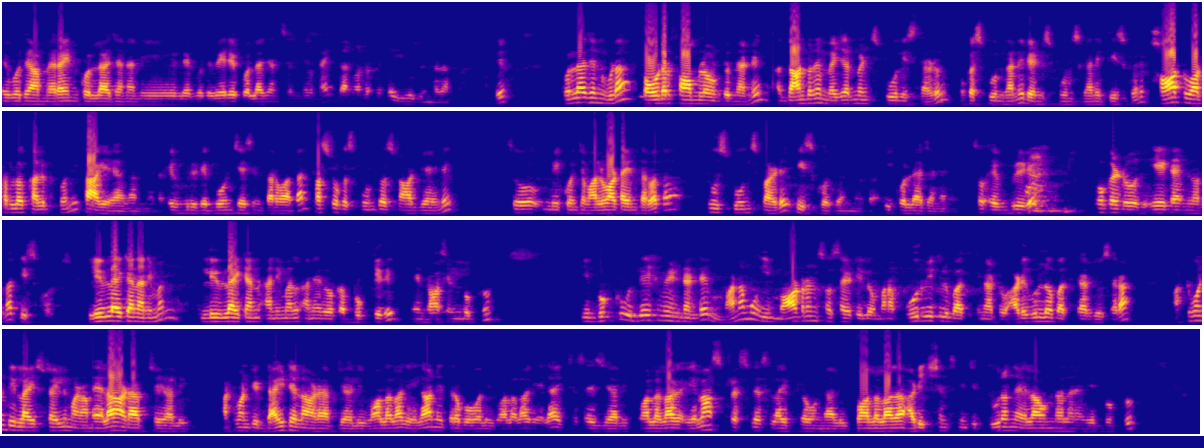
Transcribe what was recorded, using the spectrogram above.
లేకపోతే ఆ మెరైన్ కొల్లాజన్ అని లేకపోతే వేరే కొల్లాజన్స్ అన్ని ఉన్నాయి. దానివల్ల పెద్ద యూజ్ ఉండదు అనమాట కొల్లాజన్ కూడా పౌడర్ ఫామ్లో ఉంటుందండి. దాంట్లోనే మెజర్మెంట్ స్పూన్ ఇస్తాడు. ఒక స్పూన్ కానీ రెండు స్పూన్స్ కానీ తీసుకొని హాట్ వాటర్లో కలుపుకొని తాగేయాలన్నమాట. ఎవ్రీడే బోన్ చేసిన తర్వాత ఫస్ట్ ఒక స్పూన్తో స్టార్ట్ చేయండి. సో మీకు కొంచెం అలవాటు అయిన తర్వాత టూ స్పూన్స్ పర్ డే తీసుకోవచ్చు అనమాట ఈ కొల్లాజన్ అని సో ఎవ్రీడే ఒక రోజు ఏ టైంలో అన్నా తీసుకోవచ్చు. Live like an animal live like an animal అనేది ఒక బుక్ ఇది. నేను రాసిన బుక్ ఈ బుక్ ఉద్దేశం ఏంటంటే మనము ఈ మోడర్న్ సొసైటీలో మన పూర్వీకులు బతికినట్టు అడవుల్లో బతికారు చూసారా? అటువంటి లైఫ్ స్టైల్ని మనం ఎలా అడాప్ట్ చేయాలి? అటువంటి డైట్ ఎలా అడాప్ట్ చేయాలి? వాళ్ళలాగా ఎలా నిద్రపోవాలి? వాళ్ళలాగా ఎలా ఎక్సర్సైజ్ చేయాలి? వాళ్ళలాగా ఎలా స్ట్రెస్లెస్ లైఫ్లో ఉండాలి? వాళ్ళలాగా అడిక్షన్స్ నుంచి దూరంగా ఎలా ఉండాలి అనేది book.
